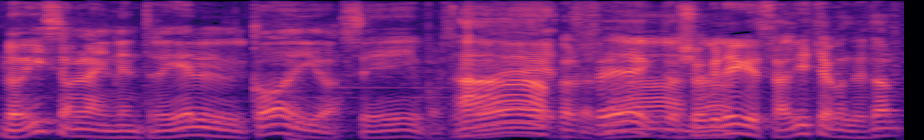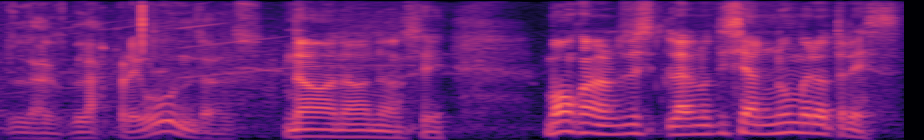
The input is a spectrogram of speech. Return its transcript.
Lo hice online, le entregué el código, sí, por supuesto. Ah, perfecto. No, Yo no. creí que saliste a contestar las, las preguntas. No, no, no, sí. Vamos con la noticia, la noticia número 3.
